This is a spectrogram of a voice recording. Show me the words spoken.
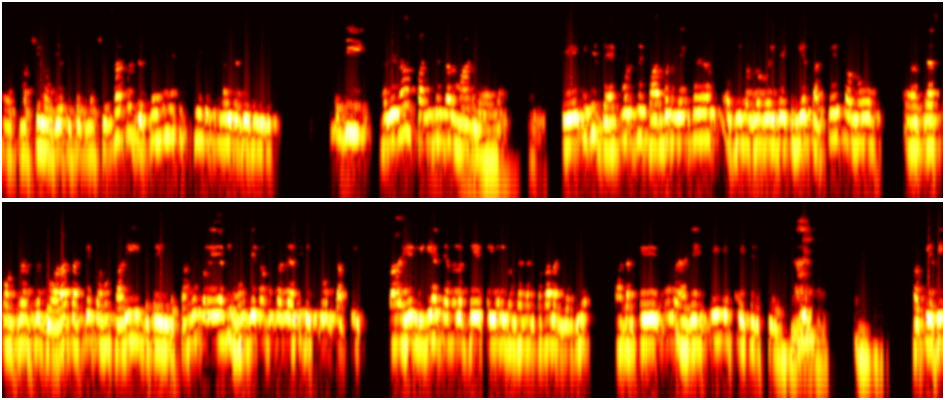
ਕਮਰਸ਼ੀਅਲ ਆਉਂਦੀ ਹੈ ਸੁਪਰ ਕਮਰਸ਼ੀਅਲ ਸਰ ਕੋਈ ਨਹੀਂ ਕਿ ਕਿੱਥੇ ਦੇ ਸਪਲਾਈ ਕਰਦੀ ਸੀ ਇਹਦੀ ਹਜੇ ਨਾ 5 ਦਿਨ ਦਾ ਰਿਮਾਂਡ ਲਿਆ ਹੈ ਤੇ ਇਹਦੇ ਬੈਕਵਰਡ ਤੇ ਫਾਰਵਰਡ ਲਿੰਕ ਅਸੀਂ ਮਤਲਬ ਇਹਦੇ ਕਲੀਅਰ ਕਰਕੇ ਤੁਹਾਨੂੰ ਪ੍ਰੈਸ ਕਾਨਫਰੰਸ ਦੁਆਰਾ ਕਰਕੇ ਤੁਹਾਨੂੰ ਸਾਰੀ ਡਿਟੇਲ ਦੱਸਾਂਗੇ। ਪਰ ਇਹ ਹੈ ਵੀ ਹੁਣ ਜੇ ਮੈਂ ਕੋਈ ਗੱਲ ਹੈ ਵੀ ਡਿਸਕਲੋਜ਼ ਕਰਤੀ ਤਾਂ ਇਹ ਮੀਡੀਆ ਚੈਨਲ ਅੱਗੇ ਕਈ ਵਾਰੀ ਬੰਦਿਆਂ ਤੱਕ ਪਤਾ ਲੱਗ ਜਾਂਦੀ ਹੈ। ਕਰਕੇ ਉਹ ਮੈਂ ਹਜੇ ਇਹ ਇਸ ਸਟੇਜ ਤੇ ਡਿਸਕਲੋਜ਼ ਬਾਕੀ ਅਸੀਂ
